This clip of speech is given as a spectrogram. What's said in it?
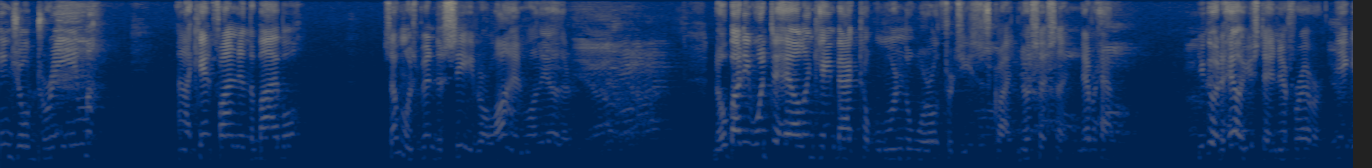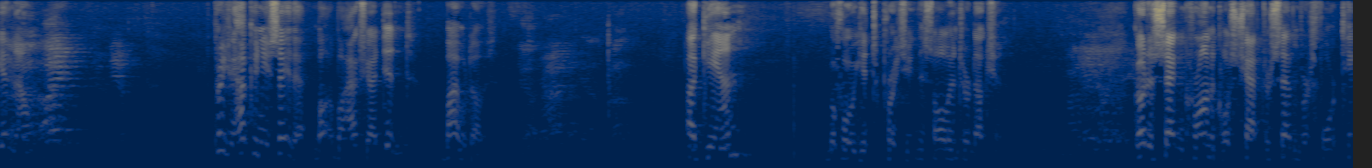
angel dream, and I can't find it in the Bible, Someone's been deceived or lying, one or the other. Nobody went to hell and came back to warn the world for Jesus Christ. No such thing. Never happened. You go to hell, you're staying there forever. You ain't getting out. Preacher, how can you say that? Well, actually, I didn't. The Bible does. Again, before we get to preaching, this all introduction. Go to Second Chronicles chapter 7, verse 14.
